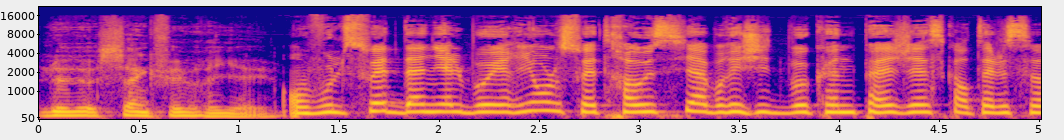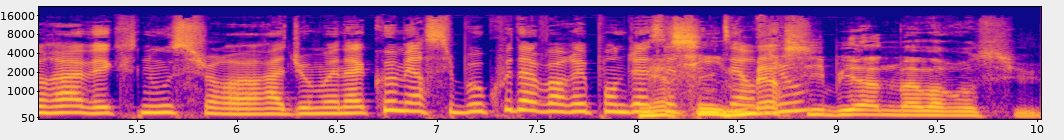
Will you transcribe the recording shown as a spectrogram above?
le 5 février. On vous le souhaite, Daniel Boéry. On le souhaitera aussi à Brigitte Bocon-Pagès quand elle sera avec nous sur euh, Radio Monaco. Merci beaucoup d'avoir répondu à cette interview. Merci bien de m'avoir reçu.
